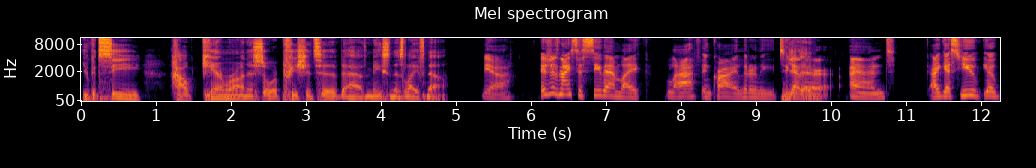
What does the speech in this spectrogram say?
you could see how Cam'ron is so appreciative to have Mase in his life now. Yeah. It's just nice to see them like laugh and cry literally together. And I guess you, you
